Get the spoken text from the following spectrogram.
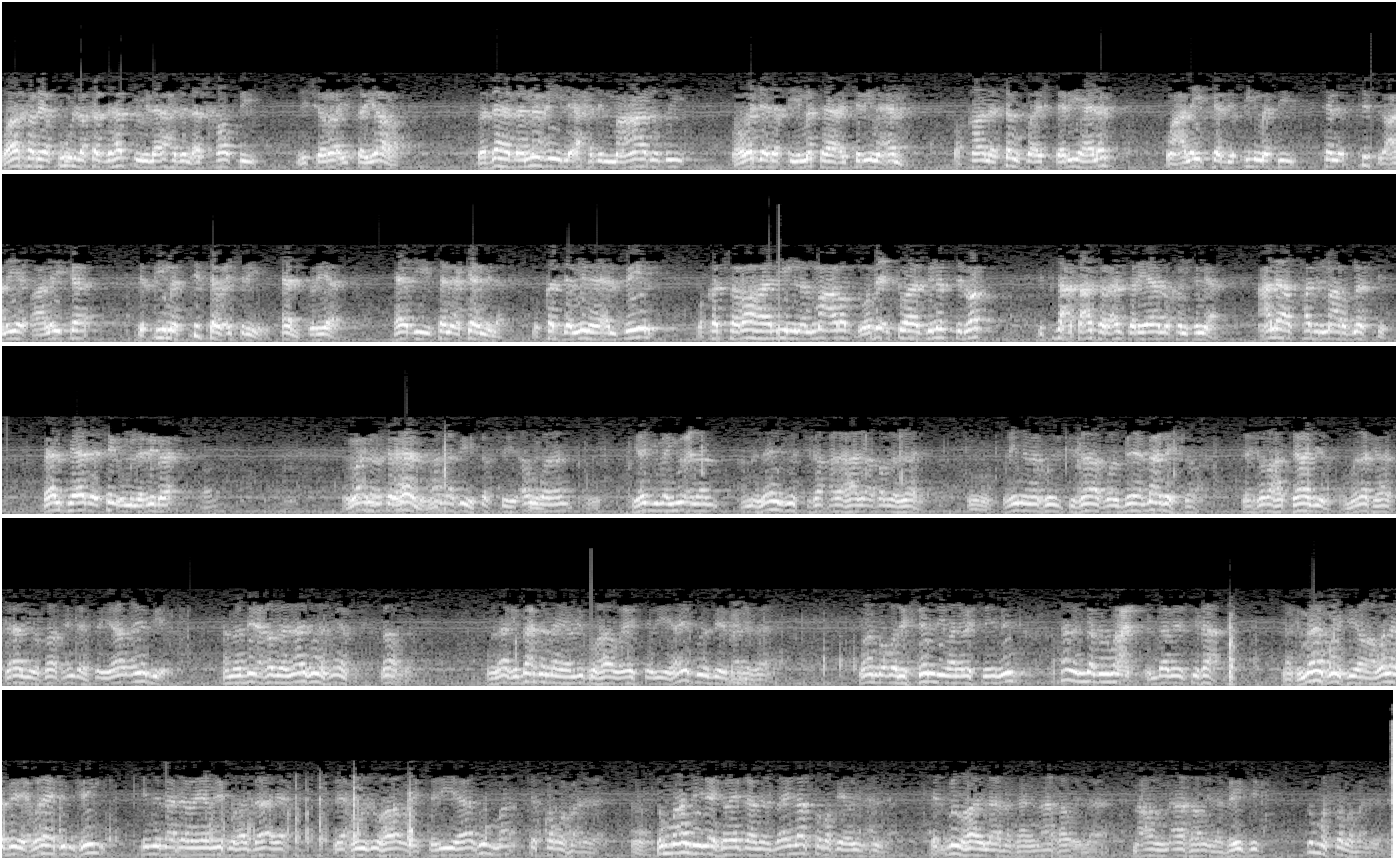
وآخر يقول لقد ذهبت إلى أحد الأشخاص لشراء سيارة فذهب معي لأحد المعارض ووجد قيمتها عشرين ألف وقال سوف أشتريها لك وعليك بقيمة سنة ست عليك بقيمة 26 ألف ريال. هذه سنة كاملة مقدم منها 2000 وقد شراها لي من المعرض وبعتها في نفس الوقت ب 19 ألف ريال و500 على أصحاب المعرض نفسه. فهل في هذا شيء من الربا؟ الواحد اشتريها له هذا فيه تفصيل. أولا يجب أن يعلم أنه لا يجوز الاتفاق على هذا قبل ذلك. وإنما يكون الاتفاق والبيع بعد الشراء. إذا شراها التاجر وملكها التاجر وصارت عنده السيارة يبيع. أما البيع قبل ذلك ما يصح باطل. ولكن بعد ما يملكها ويشتريها يكون البيع بعد ذلك. وأما قول اشتري وأنا بشتري منك هذا من باب الوعد من باب الاتفاق. لكن ما يكون شراء ولا بيع ولا يتم شيء إلا بعد ما يملكها البائع ويحوزها ويشتريها ثم يتصرف بعد ذلك. آه. ثم أنت إذا شريتها من البائع لا تصرف فيها من محلها اقبضها إلى مكان آخر إلى معون آخر إلى بيتك ثم تصرف بعد ذلك.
